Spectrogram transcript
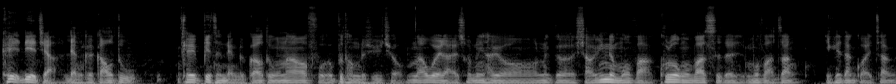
可以列甲两个高度，可以变成两个高度，那符合不同的需求。那未来说不定还有那个小樱的魔法，骷髅魔法使的魔法杖也可以当拐杖。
